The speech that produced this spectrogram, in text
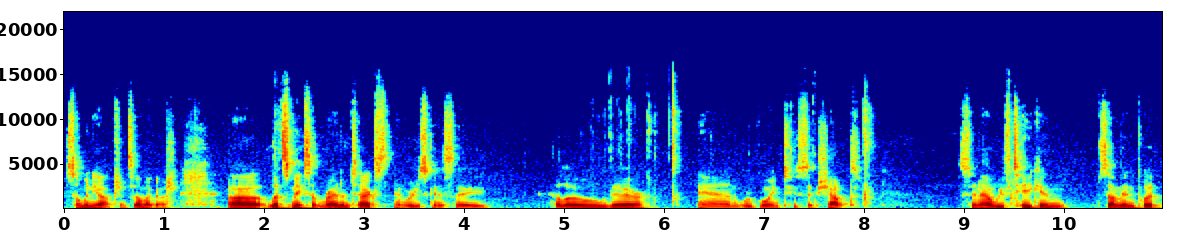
so many options, oh my gosh. Uh, let's make some random text, and we're just going to say hello there, and we're going to say shout. So now we've taken some input,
